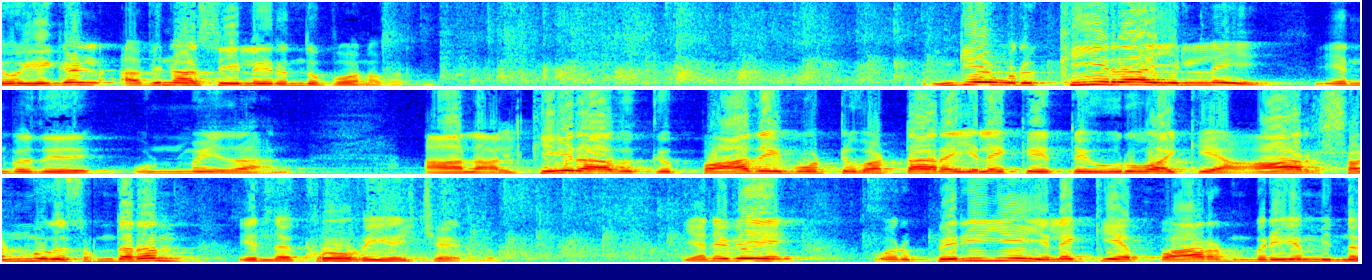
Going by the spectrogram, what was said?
யோகிகள் அவினாசியிலிருந்து போனவர். இங்கே ஒரு கீரா இல்லை என்பது உண்மைதான். ஆனால் கீராவுக்கு பாதை போட்டு வட்டார இலக்கியத்தை உருவாக்கிய ஆர் சண்முக சுந்தரம் இந்த கோவையைச் சேர்ந்தவர். எனவே ஒரு பெரிய இலக்கிய பாரம்பரியம் இந்த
